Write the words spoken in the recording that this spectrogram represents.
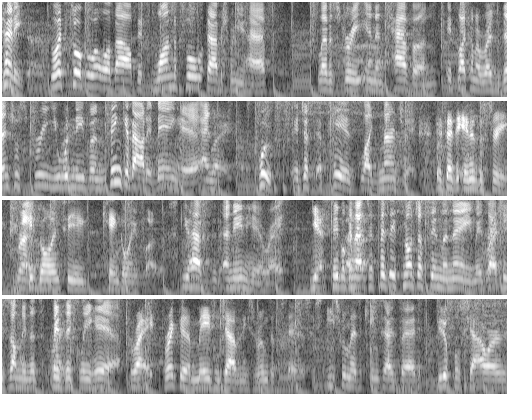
Teddy, let's talk a little about this wonderful establishment you have, Leavitt Street Inn and Tavern. It's like on a residential street. You wouldn't even think about it being here, and Right. poof, it just appears like magic. It's at the end of the street. Just Right. keep going till you can't go any farther. You have an inn here, right? Yes. People can uh, actually, phys- it's not just in the name, it's Right. actually something that's physically here. Right. Brick did an amazing job in these rooms upstairs. Each room has a king size bed, beautiful showers.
